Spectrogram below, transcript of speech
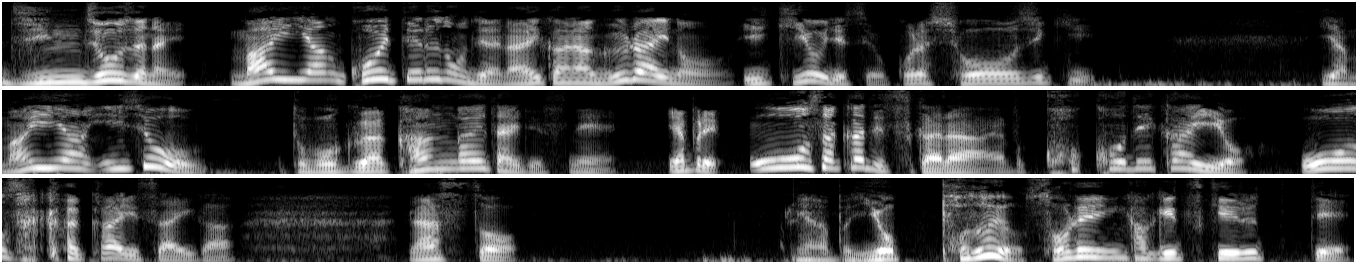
尋常じゃない。マイアン超えてるのではないかなぐらいの勢いですよ。これは正直。いや、マイアン以上と僕は考えたいですね。やっぱり大阪ですから、やっぱここでかいよ。大阪開催が、ラスト。やっぱよっぽどよ。それに駆けつけるって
